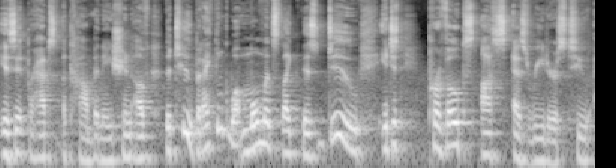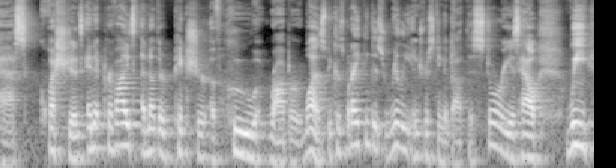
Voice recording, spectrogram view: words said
Is it perhaps a combination of the two? But I think what moments like this do, it just provokes us as readers to ask questions and it provides another picture of who Robert was. Because what I think is really interesting about this story is how we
